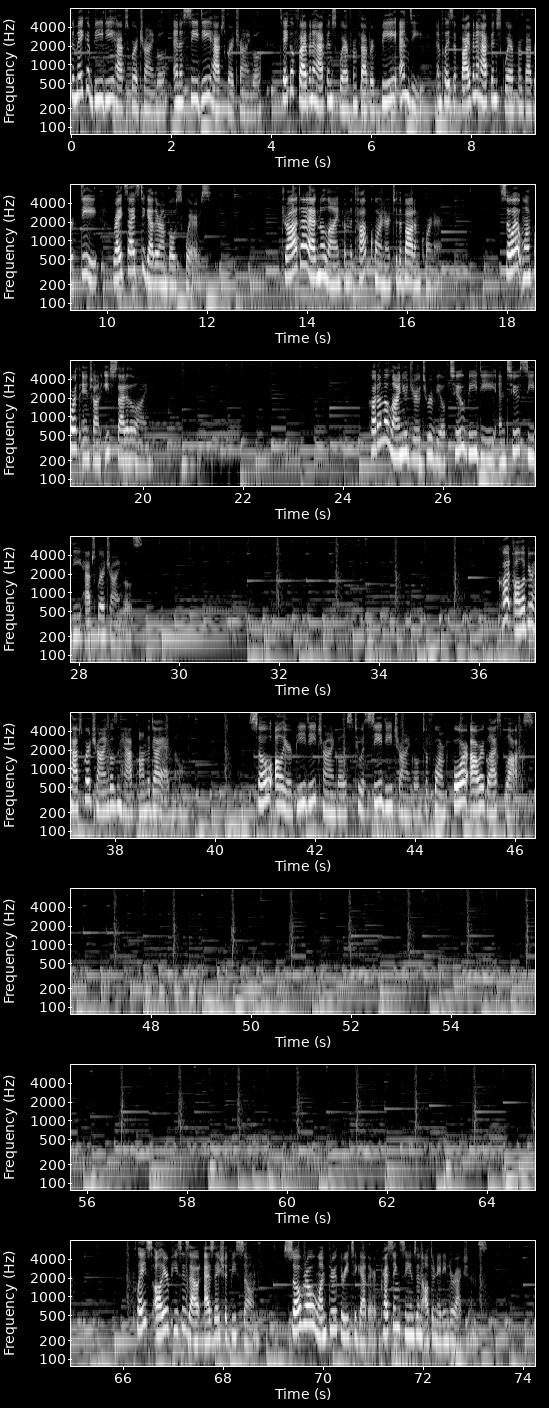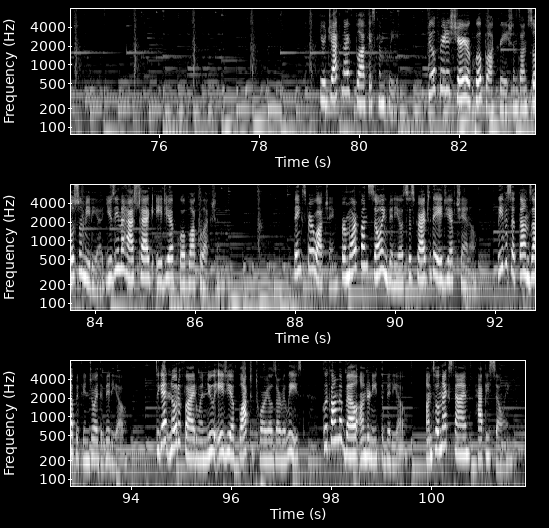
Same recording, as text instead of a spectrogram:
To make a BD half square triangle and a CD half square triangle, take a 5.5 inch square from fabric B and D and place a 5.5 inch square from fabric D right sides together on both squares. Draw a diagonal line from the top corner to the bottom corner. Sew at 1 4 inch on each side of the line. Cut on the line you drew to reveal two BD and two CD half square triangles. Cut all of your half square triangles in half on the diagonal. Sew all your BD triangles to a CD triangle to form four hourglass blocks. Place all your pieces out as they should be sewn. Sew row 1 through 3 together, pressing seams in alternating directions. Your jackknife block is complete. Feel free to share your quilt block creations on social media using the hashtag AGF Quilt Block Collection. Thanks for watching. For more fun sewing videos, subscribe to the AGF channel. Leave us a thumbs up if you enjoyed the video. To get notified when new AGF block tutorials are released, click on the bell underneath the video. Until next time, happy sewing!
